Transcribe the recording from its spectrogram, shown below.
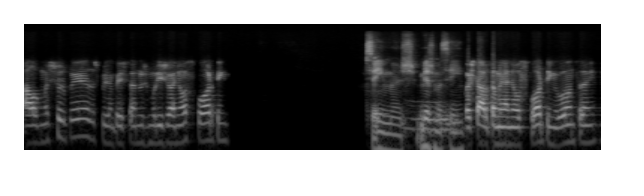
há algumas surpresas. Por exemplo, este ano os Muris ganham o Sporting. Sim, mas mesmo assim. O Bastardo também ganhou o Sporting ontem.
